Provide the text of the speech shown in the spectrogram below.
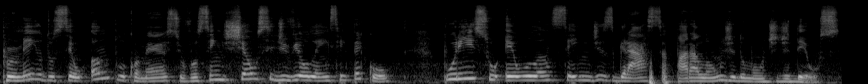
Por meio do seu amplo comércio, você encheu-se de violência e pecou. Por isso eu o lancei em desgraça para longe do monte de Deus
